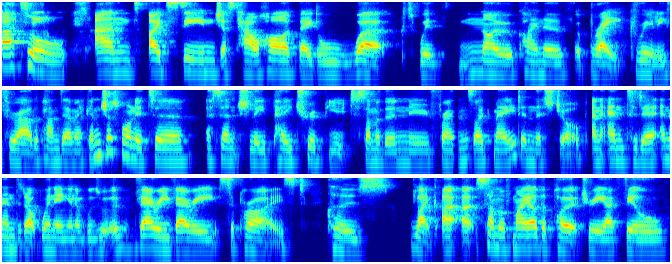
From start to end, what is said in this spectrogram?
at all. And I'd seen just how hard they'd all worked with no kind of a break really throughout the pandemic and just wanted to essentially pay tribute to some of the new friends I'd made in this job and entered it and ended up winning. And it was very, very surprised because like I, some of my other poetry i feel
